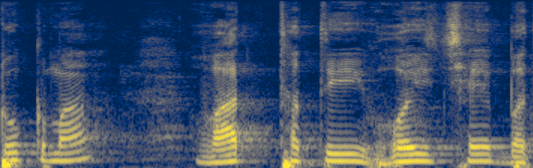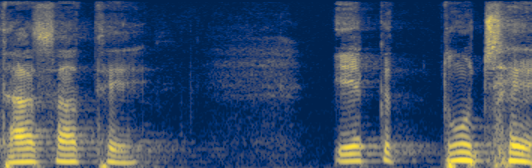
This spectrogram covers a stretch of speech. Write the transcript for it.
ટૂંકમાં વાત થતી હોય છે બધા સાથે. એક તું છે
